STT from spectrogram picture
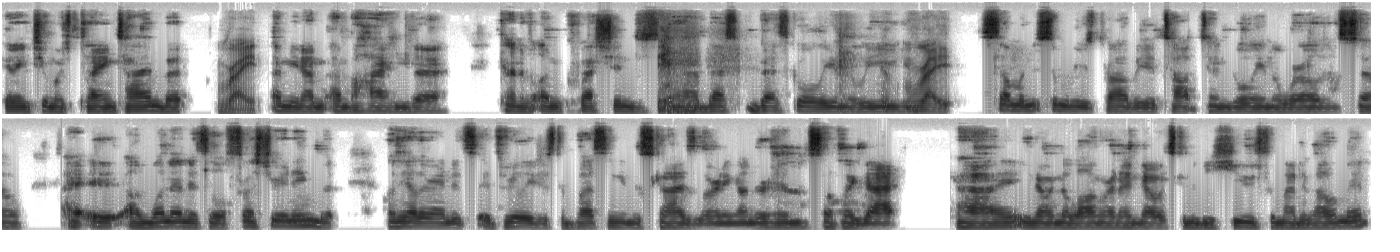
getting too much playing time. But right. I mean, I'm, I'm behind the kind of unquestioned uh, best, best goalie in the league. right. Someone, someone who's probably a top 10 goalie in the world. And so I, it, on one end, it's a little frustrating, but on the other end, it's, it's really just a blessing in disguise learning under him and stuff like that uh, you know, in the long run, I know it's going to be huge for my development.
